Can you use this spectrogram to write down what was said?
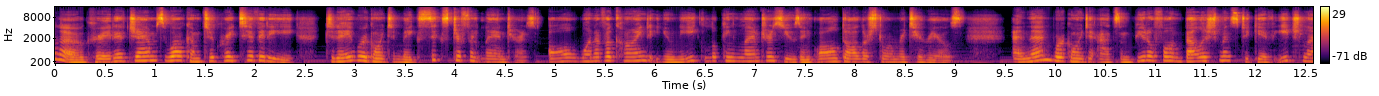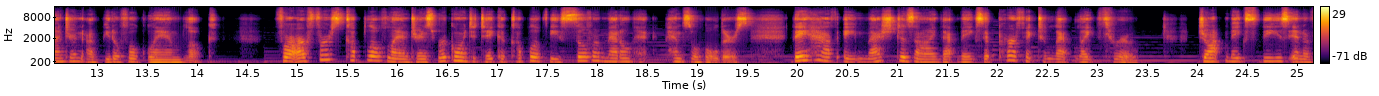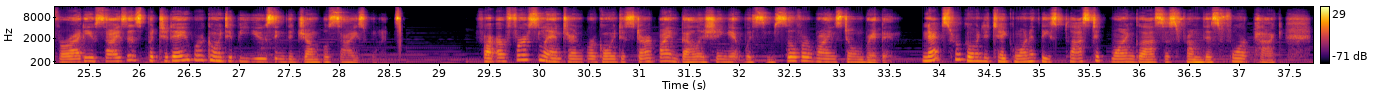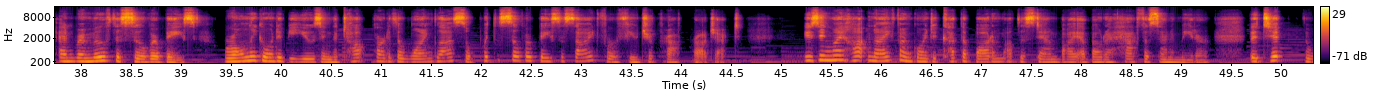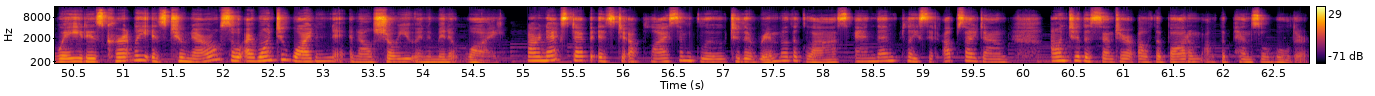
Hello, Creative Gems. Welcome to CreaTvDIY. Today we're going to make six different lanterns, all one of a kind, unique looking lanterns using all dollar store materials. And then we're going to add some beautiful embellishments to give each lantern a beautiful glam look. For our first couple of lanterns, we're going to take a couple of these silver metal pencil holders. They have a mesh design that makes it perfect to let light through. Jot makes these in a variety of sizes, but today we're going to be using the jumbo size ones. For our first lantern, we're going to start by embellishing it with some silver rhinestone ribbon. Next, we're going to take one of these plastic wine glasses from this four pack and remove the silver base. We're only going to be using the top part of the wine glass, so put the silver base aside for a future craft project. Using my hot knife, I'm going to cut the bottom of the stand by about a half a centimeter. The tip, the way it is currently, is too narrow, so I want to widen it and I'll show you in a minute why. Our next step is to apply some glue to the rim of the glass and then place it upside down onto the center of the bottom of the pencil holder.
